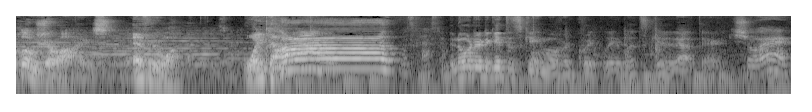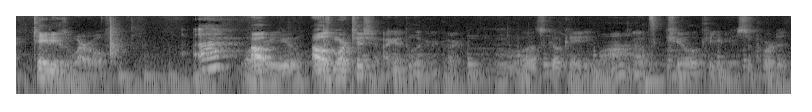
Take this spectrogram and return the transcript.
close your eyes. Everyone, wake up. Ah! What's faster? In order to get this game over quickly, let's get it out there. Sure. Katie's a werewolf. Uh, What I'll- are you? I was mortician. I got to look at her card. Oh, well, let's go, Katie. Wow. Let's kill Katie. Support it.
